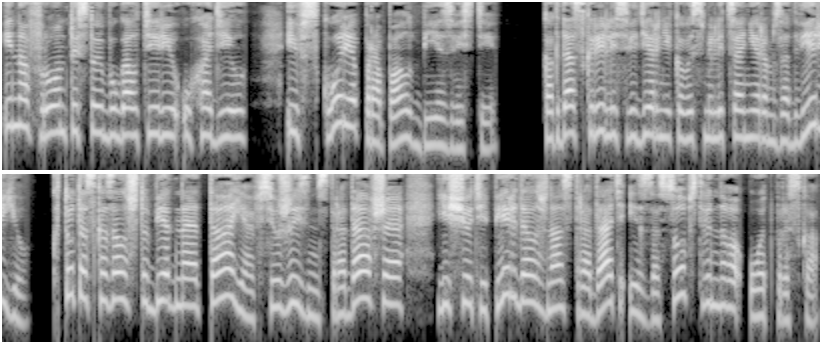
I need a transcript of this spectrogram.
и на фронт из той бухгалтерии уходил, и вскоре пропал без вести. Когда скрылись Ведерниковы с милиционером за дверью, кто-то сказал, что бедная Тая, всю жизнь страдавшая, еще теперь должна страдать из-за собственного отпрыска.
